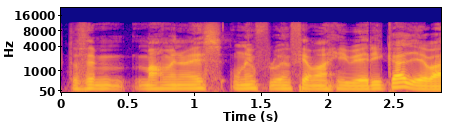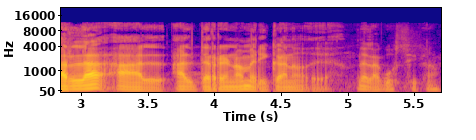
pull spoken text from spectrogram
Entonces, más o menos es una influencia más ibérica llevarla al, terreno americano de la acústica.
